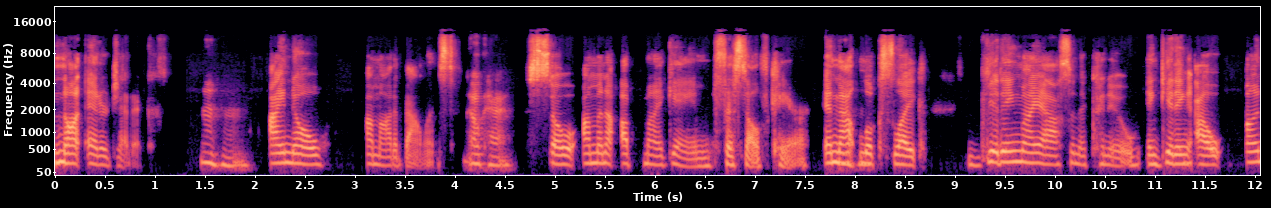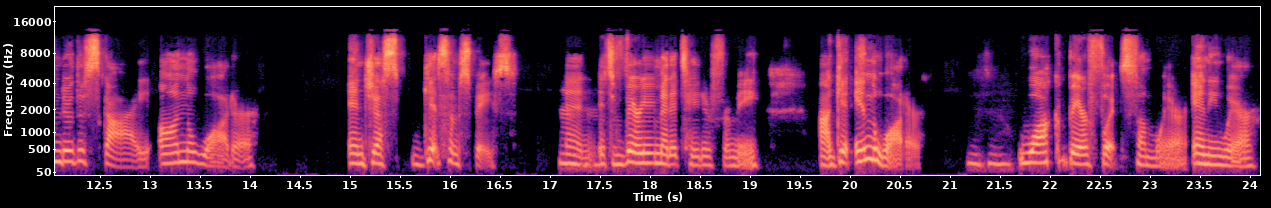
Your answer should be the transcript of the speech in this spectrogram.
not energetic. Mm-hmm. I know I'm out of balance. Okay. So I'm going to up my game for self care. And that Mhm. looks like getting my ass in a canoe and getting out under the sky on the water and just get some space. And Mhm. it's very meditative for me. Uh, get in the water, Mhm. walk barefoot somewhere, anywhere.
